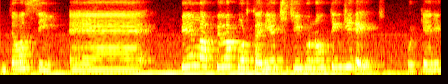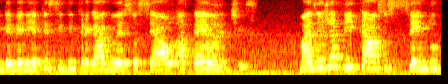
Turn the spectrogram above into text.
Então, assim, é, pela, pela portaria, eu te digo, não tem direito, porque ele deveria ter sido entregado o E-Social até antes. Mas eu já vi casos sendo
